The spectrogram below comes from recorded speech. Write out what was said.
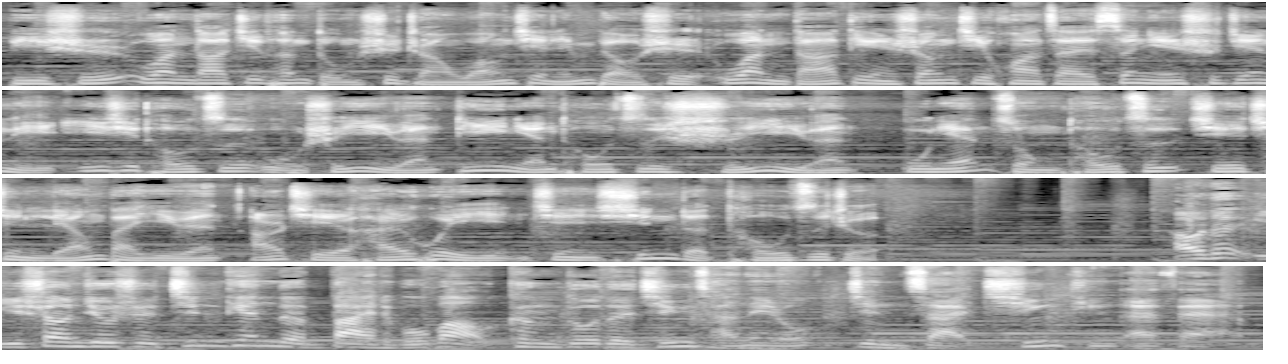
彼时，万达集团董事长王健林表示，万达电商计划在三年时间里一期投资五十亿元，第一年投资十亿元，五年总投资接近两百亿元，而且还会引进新的投资者。好的，以上就是今天的 Byte 播报，更多的精彩内容尽在蜻蜓 FM。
